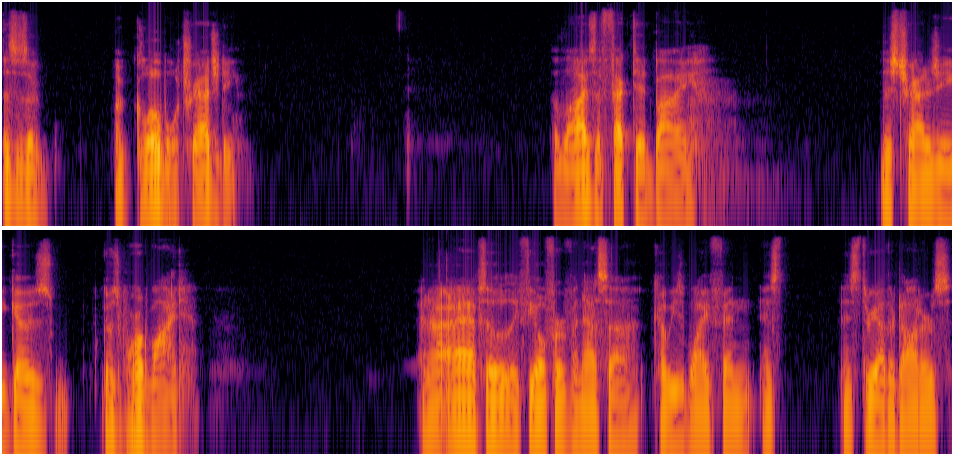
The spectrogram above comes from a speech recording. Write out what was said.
this is a a global tragedy. The lives affected by this tragedy goes goes worldwide. And I, I absolutely feel for Vanessa, Kobe's wife, and his his three other daughters.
